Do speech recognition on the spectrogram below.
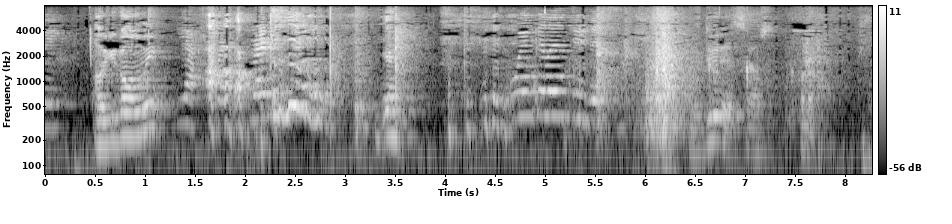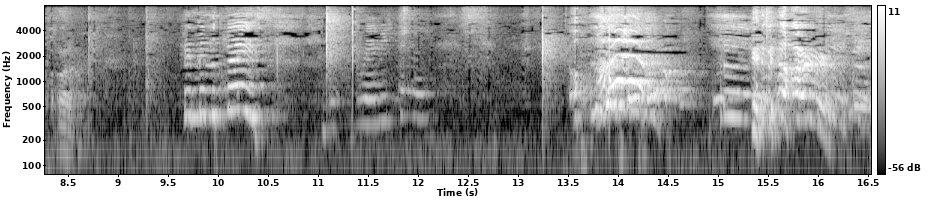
Chewy. Oh, you going with me? Yeah. Ready? Yeah. We're gonna do this. Let's do this. Hold on. Hold on. Hit me in the face. Ready? Oh. Hit me harder.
